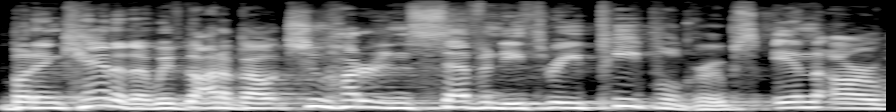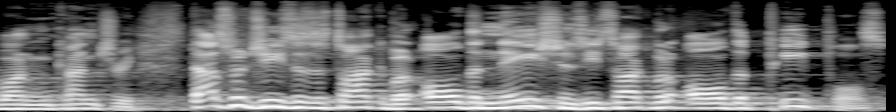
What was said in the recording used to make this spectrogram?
but in Canada, we've got about 273 people groups in our one country. That's what Jesus is talking about. All the nations, he's talking about all the peoples.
